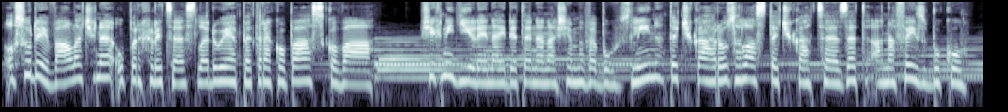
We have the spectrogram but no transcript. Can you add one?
Osudy válečné uprchlice sleduje Petra Kopásková. Všechny díly najdete na našem webu zlín.rozhlas.cz a na Facebooku.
